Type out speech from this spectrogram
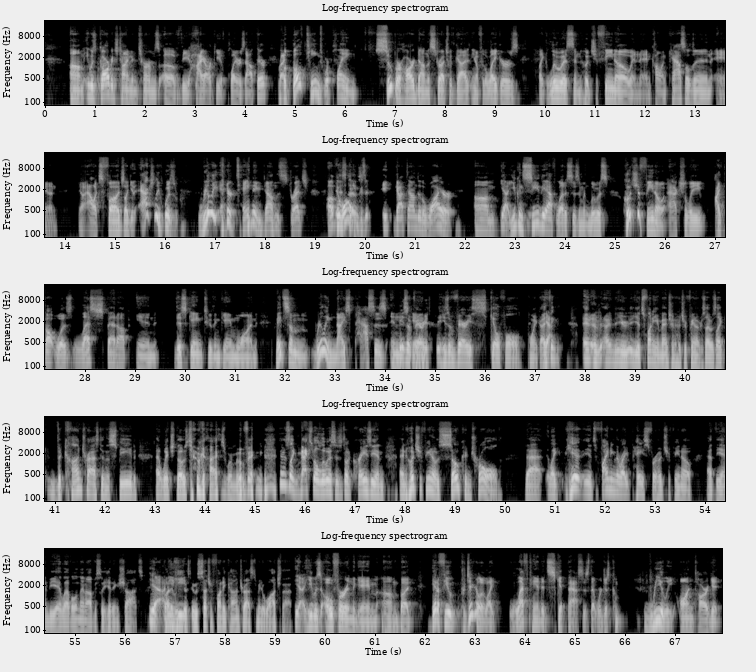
Um, it was garbage time in terms of the hierarchy of players out there. Right. But both teams were playing super hard down the stretch with guys, you know, for the Lakers, like Lewis and Hood Schifino and, and Colin Castleton and you know, Alex Fudge. Like it actually was really entertaining down the stretch of this game because it, it got down to the wire. Um, yeah, you can see the athleticism in Lewis. Hood Schifino actually, I thought was less sped up in this game two than game one. Made some really nice passes in he's this a game. Very, he's a very skillful point. I yeah. think uh, you, it's funny you mentioned Hood Schifino because I was like the contrast in the speed at which those two guys were moving. It was like Maxwell Lewis is still crazy and and Hood Schifino is so controlled that like hit, it's finding the right pace for Hood Schifino at the NBA level, and then obviously hitting shots. Yeah, I mean, it was, he, just, it was such a funny contrast to me to watch that. Yeah, he was over in the game, um, but he had a few, particularly like left-handed skip passes that were just com- really on target.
